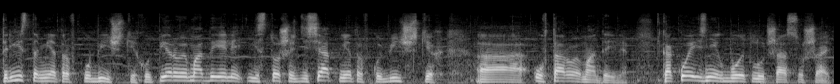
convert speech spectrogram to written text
300 метров кубических у первой модели и 160 метров кубических э, у второй модели. Какой из них будет лучше осушать?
